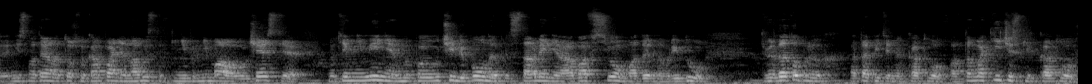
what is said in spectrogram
Несмотря на то, что компания на выставке не принимала участия, но тем не менее мы получили полное представление обо всем модельном ряду твердотопливных отопительных котлов, автоматических котлов,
